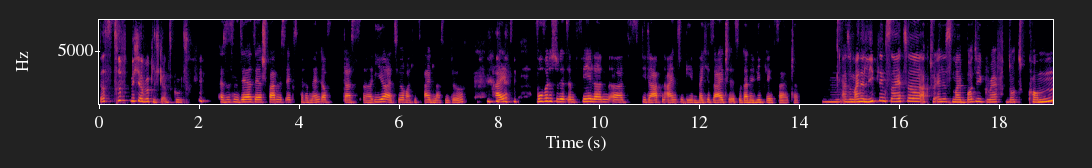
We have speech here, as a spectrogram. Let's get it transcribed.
das trifft mich ja wirklich ganz gut. Das ist ein sehr, sehr spannendes Experiment, auf das äh, ihr als Hörer euch jetzt einlassen dürft. Heißt, wo würdest du jetzt empfehlen, äh, die Daten einzugeben? Welche Seite ist so deine Lieblingsseite? Hm, also meine Lieblingsseite aktuell ist mybodygraph.com.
